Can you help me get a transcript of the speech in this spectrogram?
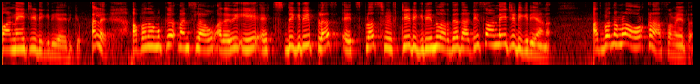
വൺ എയ്റ്റി ഡിഗ്രി ആയിരിക്കും. അല്ലേ? അപ്പോൾ നമുക്ക് മനസ്സിലാവും. അതായത് ഈ H degree plus H plus fifty degree എന്ന് പറഞ്ഞാൽ ദാറ്റ് ഈസ് വൺ എയ്റ്റി ഡിഗ്രിയാണ് അതിപ്പോൾ നമ്മൾ ഓർക്കണം ആ സമയത്ത്.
